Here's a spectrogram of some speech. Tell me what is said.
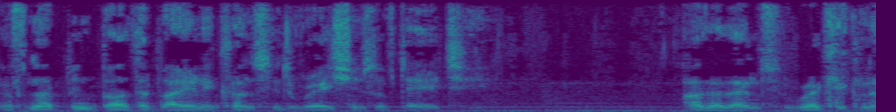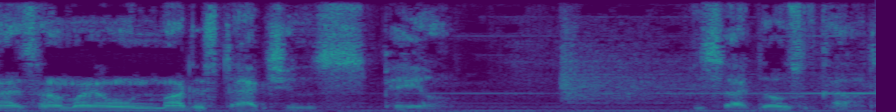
I've not been bothered by any considerations of deity, other than to recognize how my own modest actions pale beside those of God.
